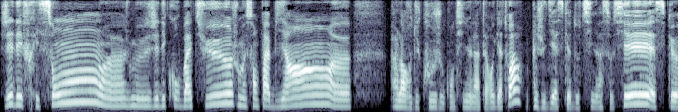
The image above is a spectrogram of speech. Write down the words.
j'ai des frissons, euh, j'ai des courbatures, je me sens pas bien. alors du coup je continue l'interrogatoire. Je lui dis est-ce qu'il y a d'autres signes associés? Est-ce que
